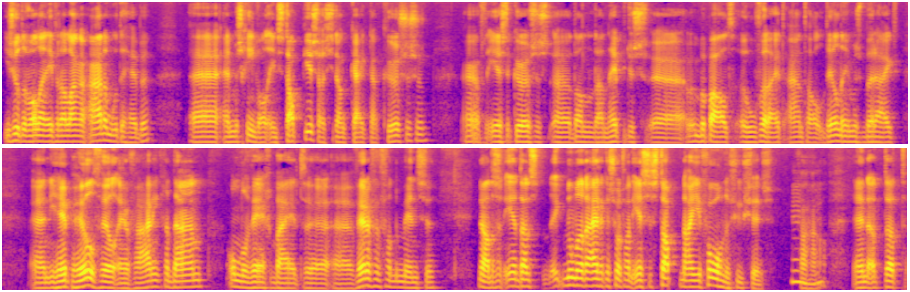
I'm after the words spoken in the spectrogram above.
Je zult er wel even een lange adem moeten hebben. Uh, en misschien wel in stapjes, als je dan kijkt naar cursussen. Uh, of de eerste cursus, dan, dan heb je dus een bepaald hoeveelheid aantal deelnemers bereikt. En je hebt heel veel ervaring gedaan onderweg bij het werven van de mensen. Nou, dat is, dat is, ik noem dat eigenlijk een soort van eerste stap naar je volgende succesverhaal. Mm En dat, dat,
